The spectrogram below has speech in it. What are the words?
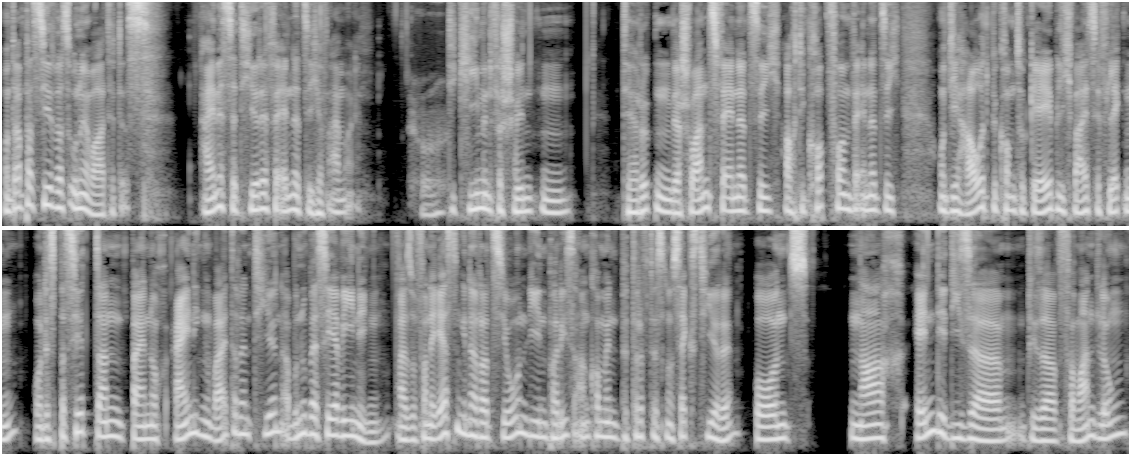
Und dann passiert was Unerwartetes. Eines der Tiere verändert sich auf einmal. Oh. Die Kiemen verschwinden, der Rücken, der Schwanz verändert sich, auch die Kopfform verändert sich und die Haut bekommt so gelblich-weiße Flecken. Und es passiert dann bei noch einigen weiteren Tieren, aber nur bei sehr wenigen. Also von der ersten Generation, die in Paris ankommen, betrifft es nur sechs Tiere. Und nach Ende dieser, dieser Verwandlung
